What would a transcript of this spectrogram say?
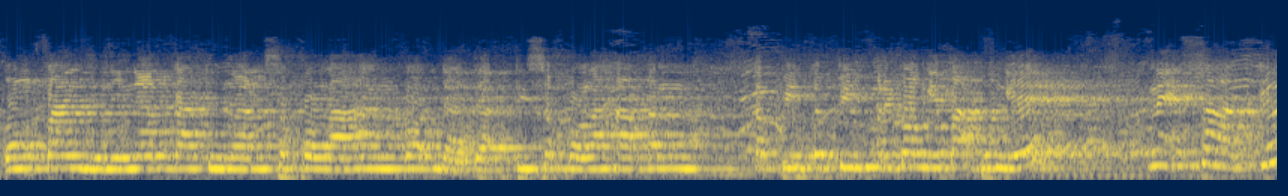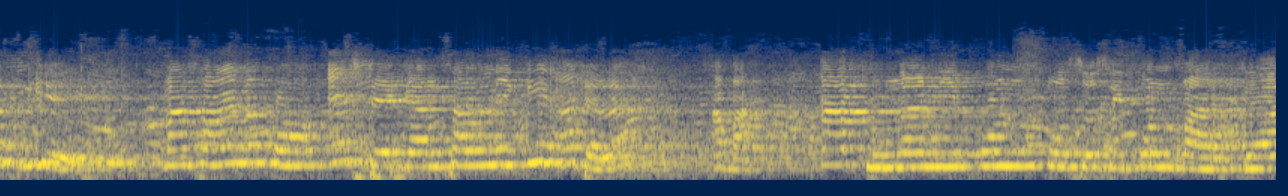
Wong panjenengan kagungan sekolahan kok dadak di sekolahaken tebih-tebih mereka nggih Pak Bu nggih. Nek saged nggih. Masalah napa SD Gangsal niki adalah apa? Kagunganipun khususipun warga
